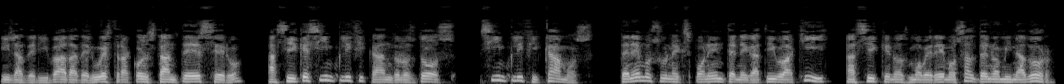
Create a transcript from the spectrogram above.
y la derivada de nuestra constante es cero, así que simplificando los dos, simplificamos, tenemos un exponente negativo aquí, así que nos moveremos al denominador,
